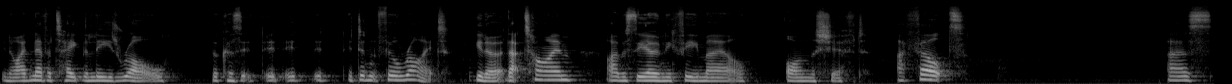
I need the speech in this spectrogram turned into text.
You know, I'd never take the lead role because it, it, it, it, it didn't feel right. You know, at that time, I was the only female on the shift. I felt as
